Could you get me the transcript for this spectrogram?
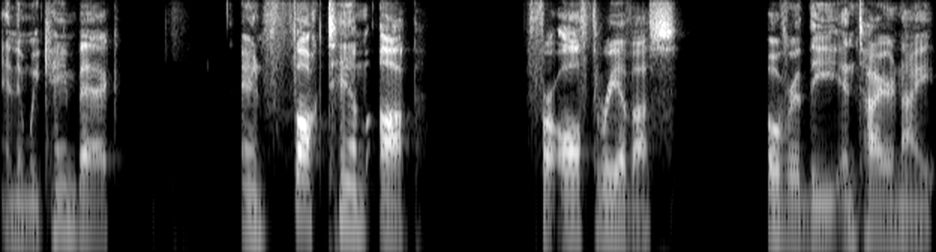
And then we came back and fucked him up for all three of us over the entire night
